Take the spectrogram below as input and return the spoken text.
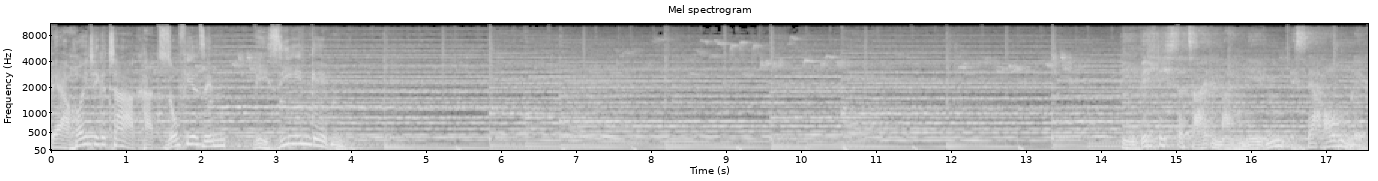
Der heutige Tag hat so viel Sinn, wie Sie ihm geben. Die wichtigste Zeit in meinem Leben ist der Augenblick.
